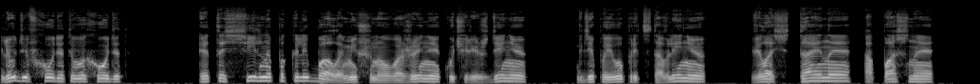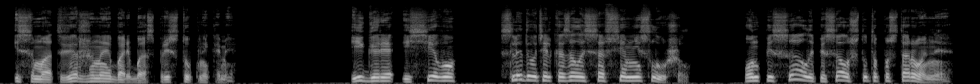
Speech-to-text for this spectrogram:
люди входят и выходят. Это сильно поколебало Мишина уважение к учреждению, где, по его представлению, велась тайная, опасная и самоотверженная борьба с преступниками. Игоря и Севу следователь, казалось, совсем не слушал. Он писал и писал что-то постороннее.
